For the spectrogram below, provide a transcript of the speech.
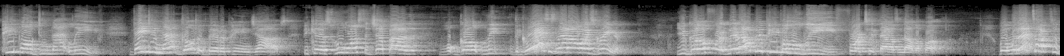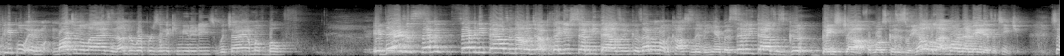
people do not leave. They do not go to better paying jobs because who wants to jump out of the go? Leave, the grass is not always greener. You go for there will be people who leave for a ten thousand dollar bump. But when I talk to people in marginalized and underrepresented communities, which I am of both, if there's a $70,000 job, because I use 70000 because I don't know the cost of living here, but 70000 is a good base job for most because it's a hell of a lot more than I made as a teacher. So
